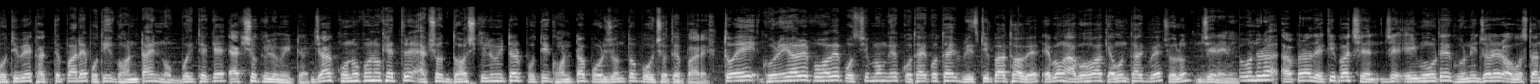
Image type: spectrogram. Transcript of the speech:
গতিবেগ থাকতে পারে প্রতি ঘন্টায় নব্বই থেকে একশো কিলোমিটার, যা কোনো কোনো ক্ষেত্রে একশো দশ কিলোমিটার প্রতি ঘণ্টা পর্যন্ত পৌঁছতে পারে। তো এই ঘূর্ণিঝড়ের প্রভাবে পশ্চিমবঙ্গে কোথায় কোথায় বৃষ্টিপাত হবে এবং আবহাওয়া কেমন থাকবে চলুন জেনে তো বন্ধুরা, আপনারা দেখতে পাচ্ছেন যে এই মুহূর্তে ঘূর্ণিঝড়ের অবস্থান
